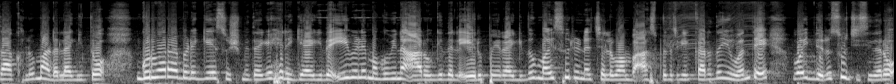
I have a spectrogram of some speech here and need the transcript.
ದಾಖಲು ಮಾಡಲಾಗಿತ್ತು. ಗುರುವಾರ ಬೆಳಗ್ಗೆ ಸುಷ್ಮಿತಾಗೆ ಹೆರಿಗೆಯಾಗಿದೆ. ಈ ವೇಳೆ ಮಗುವಿನ ಆರೋಗ್ಯದಲ್ಲಿ ಏರುಪೇರಾಗಿದ್ದು ಮೈಸೂರಿನ ಚೆಲುವಾಂಬ ಆಸ್ಪತ್ರೆಗೆ ಕರೆದೊಯ್ಯುವಂತೆ ವೈದ್ಯರು ಸೂಚಿಸಿದರು.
